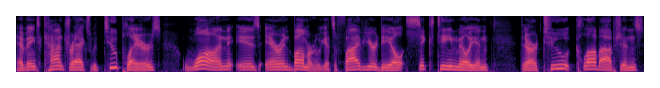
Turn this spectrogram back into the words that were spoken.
have inked contracts with two players. One is Aaron Bummer, who gets a five-year deal, 16 million. There are two club options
